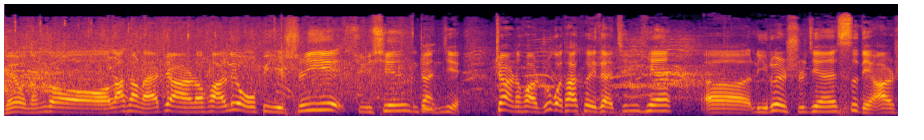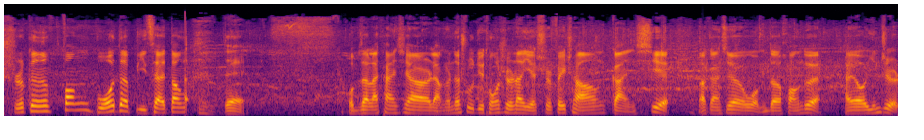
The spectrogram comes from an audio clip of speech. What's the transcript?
没有能够拉上来，这样的话六比十一，许昕战绩。这样的话，如果他可以在今天，呃，理论时间四点二十跟方博的比赛当，对，我们再来看一下两个人的数据，同时呢也是非常感谢啊，感谢我们的黄队还有银指。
